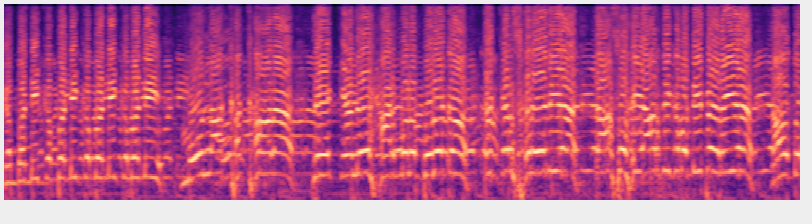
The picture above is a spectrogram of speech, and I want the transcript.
ਕਬੱਡੀ ਕਬੱਡੀ ਕਬੱਡੀ ਕਬੱਡੀ। ਮੋਲਾ ਖੱਖਾਂ ਤੇ ਕਹਿੰਦੇ ਹਰਮਨ ਬੁਲਟ, ਟੱਕਰ ਸਰੇ ਦੀ ਹੈ। 10000 ਦੀ ਕਬੱਡੀ ਪੈ ਰਹੀ ਹੈ। ਲਓ ਦੋ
